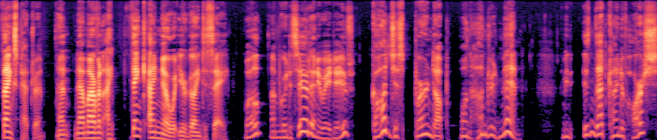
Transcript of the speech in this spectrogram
Thanks, Petra. And now, Marvin, I think I know what you're going to say. Well, I'm going to say it anyway, Dave. God just burned up 100 men. I mean, isn't that kind of harsh?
